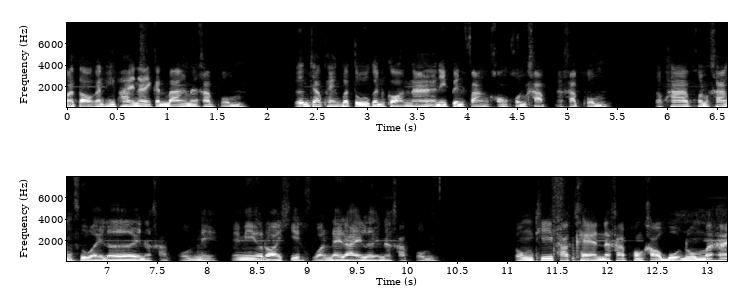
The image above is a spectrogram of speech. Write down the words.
มาต่อกันที่ภายในกันบ้างนะครับ ผม เริ่มจากแผงประตูกันก่อนนะ อันนี้เป็นฝั่งของคนขับนะครับ ผม สภาพค่อนข้างสวยเลยนะครับ ผมนี่ไม่มีรอยขีดข่วนใด ๆเลยนะครับ ผม ตรงที่พักแขนนะครับ ของเขาบุนุ่มมาให้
